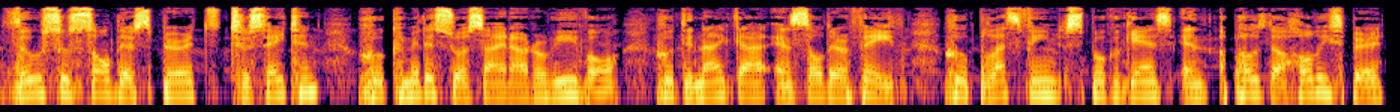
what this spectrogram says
those who sold their spirit to Satan, who committed suicide out of evil, who denied God and sold their faith, who blasphemed, spoke against, and opposed the Holy Spirit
